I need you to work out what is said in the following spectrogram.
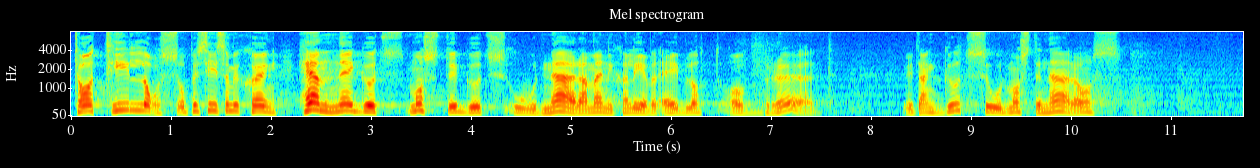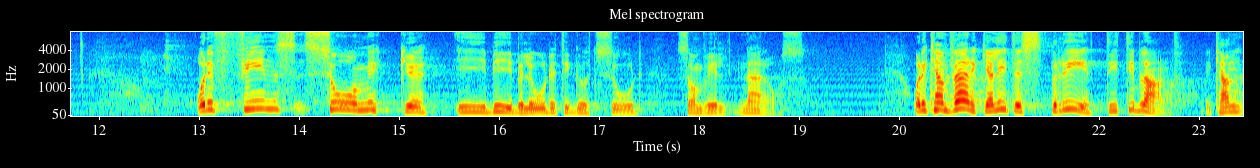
ta till oss, och precis som vi sjöng, henne Guds, måste Guds ord nära människan lever ej blott av bröd, utan Guds ord måste nära oss. Och det finns så mycket i bibelordet i Guds ord som vill nära oss. Och det kan verka lite spretigt ibland. Det kan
